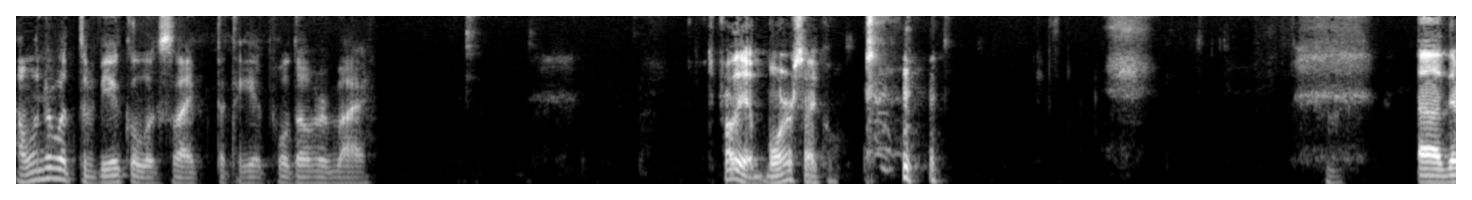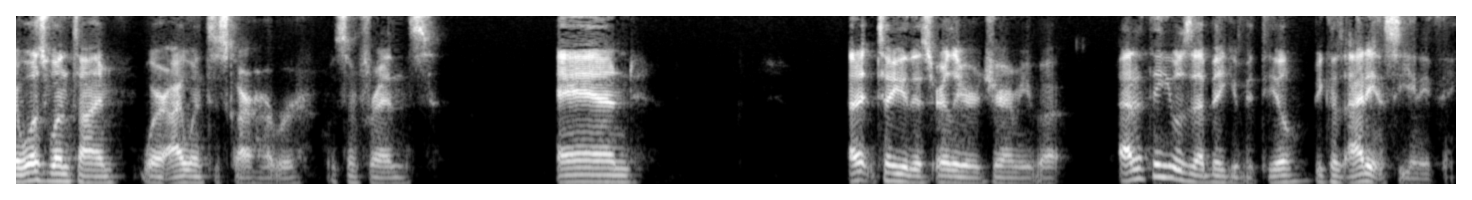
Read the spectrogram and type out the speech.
I wonder what the vehicle looks like that they get pulled over by. It's probably a motorcycle. uh, there was one time where I went to Sky Harbor with some friends, and I didn't tell you this earlier, Jeremy, but I didn't think it was that big of a deal because I didn't see anything.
